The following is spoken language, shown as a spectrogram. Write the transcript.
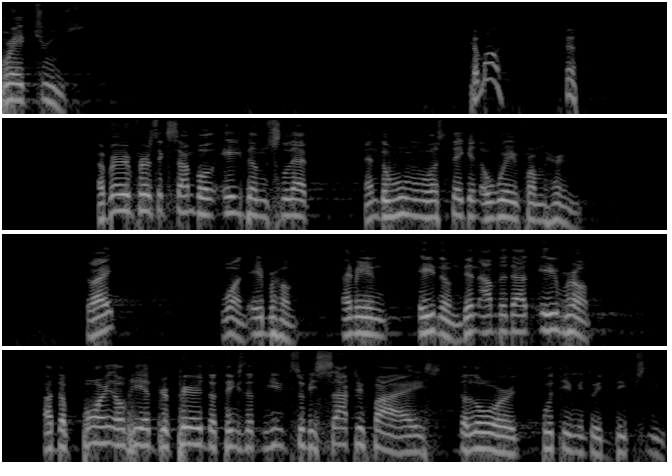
breakthroughs. Come on. A very first example Adam slept and the woman was taken away from him. Right? One, Abraham. I mean, Adam. Then after that, Abraham. At the point of he had prepared the things that needs to be sacrificed, the Lord put him into a deep sleep.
